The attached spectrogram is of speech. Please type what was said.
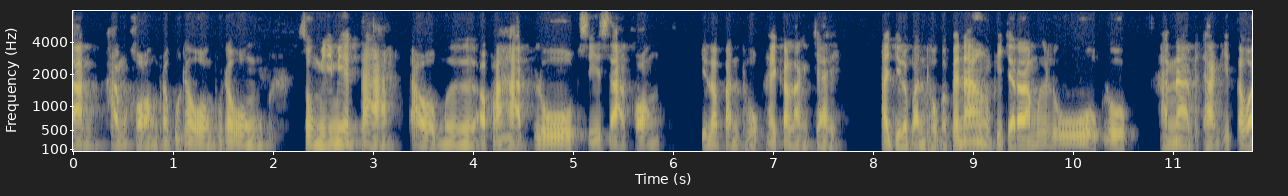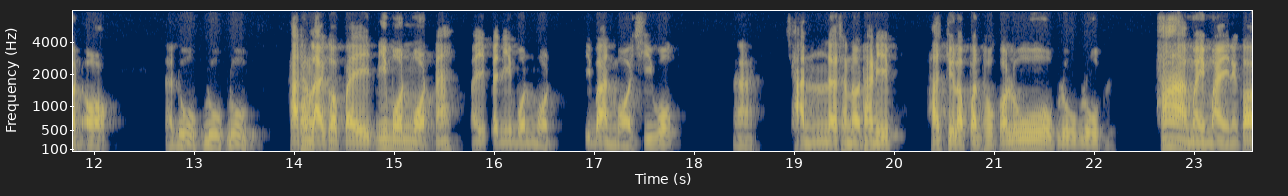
ตามคำของพระพุทธองค์พุทธองค์ทรงมีเมตตา เอามือเอาพระหัตถ์รูปศีรษะของจิรปันถกให้กำลังใจถ้าจิรปันถกก็ไปนั่งพิจารณามือรูปรูปหันหน้าไปทางทิศตะวันออกนะรูปรูปรูปพระทั้งหลายก็ไปนิมนต์หมดนะไม่ไปนิมนต์หมดที่บ้านหมอชีวกอ่าฉันแล้วทางโนทางนี้ ถ้าจุลปันโถก็รูปรูปรูปผ้าใหม่ๆเนี่ยก็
